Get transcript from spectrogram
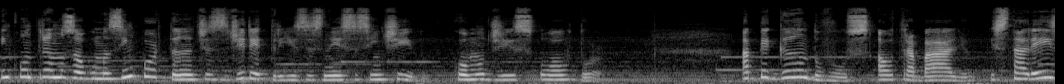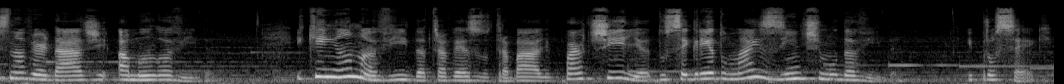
encontramos algumas importantes diretrizes nesse sentido, como diz o autor. Apegando-vos ao trabalho, estareis, na verdade, amando a vida. E quem ama a vida através do trabalho partilha do segredo mais íntimo da vida. E prossegue.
